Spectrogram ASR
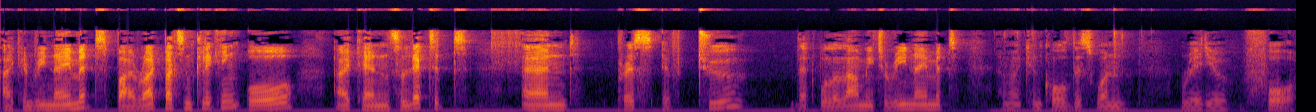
I can rename it by right button clicking or I can select it and press F2 that will allow me to rename it and I can call this one radio 4.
